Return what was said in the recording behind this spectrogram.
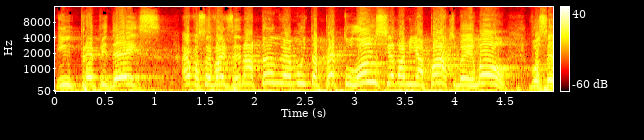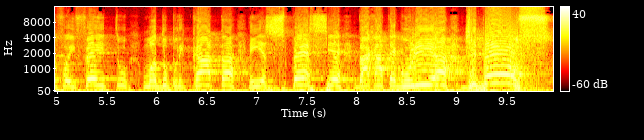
intrepidez. Aí você vai dizer, Natan, não é muita petulância da minha parte, meu irmão. Você foi feito uma duplicata em espécie da categoria de Deus.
